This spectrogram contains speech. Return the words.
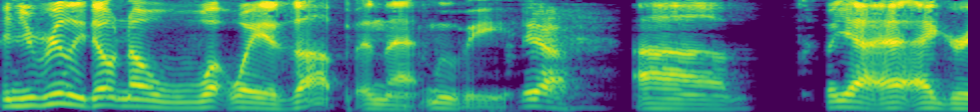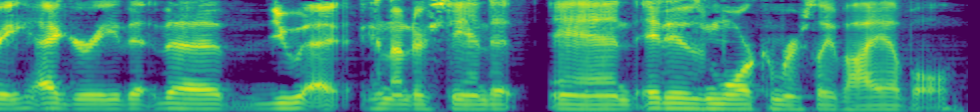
and you really don't know what way is up in that movie. yeah. Um, but yeah, I, I agree. I agree that the you uh, can understand it, and it is more commercially viable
